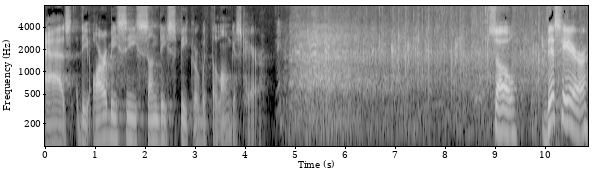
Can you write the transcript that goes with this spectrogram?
as the RBC Sunday speaker with the longest hair. so, this here,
